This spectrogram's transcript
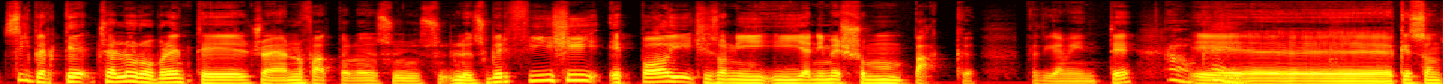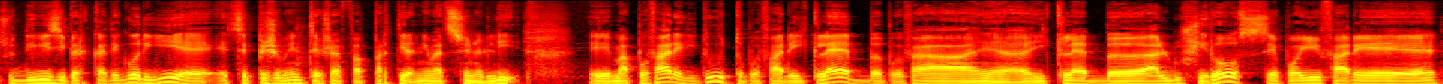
Sì, perché cioè, loro praticamente cioè, hanno fatto le, su- su- le superfici e poi ci sono i- gli animation pack, praticamente, Ah, ok. e- che sono suddivisi per categorie e semplicemente cioè, fa partire l'animazione lì. E- ma puoi fare di tutto, puoi fare i club, puoi fare eh, i club a luci rosse, puoi fare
